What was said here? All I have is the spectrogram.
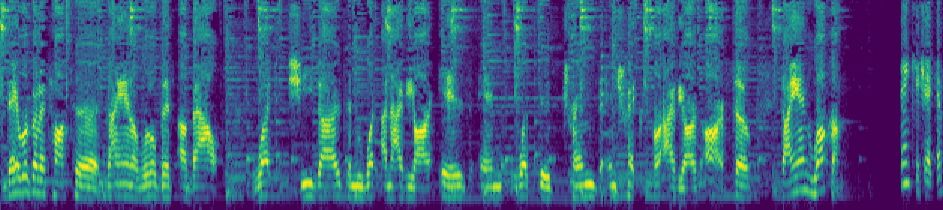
Today we're going to talk to Diane a little bit about what she does and what an IVR is and what the trends and tricks for IVRs are. So, Diane, welcome. Thank you, Jacob.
